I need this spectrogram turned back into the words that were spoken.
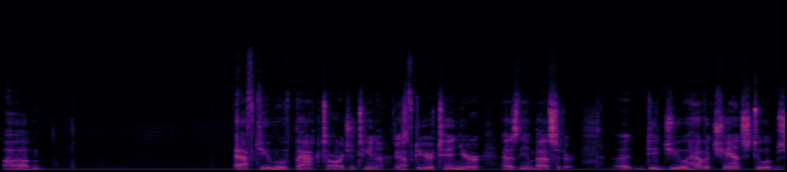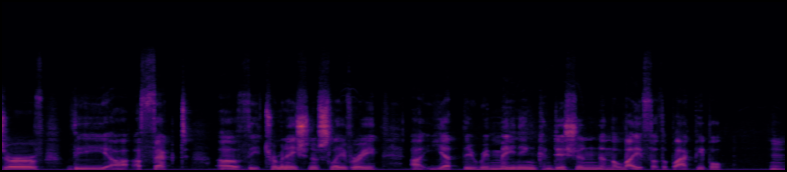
Um, after you moved back to Argentina, yes. after your tenure as the ambassador, uh, did you have a chance to observe the uh, effect of the termination of slavery, uh, yet the remaining condition and the life of the black people? Hmm.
